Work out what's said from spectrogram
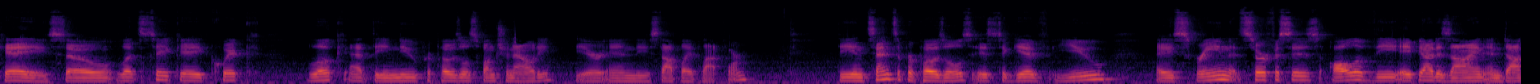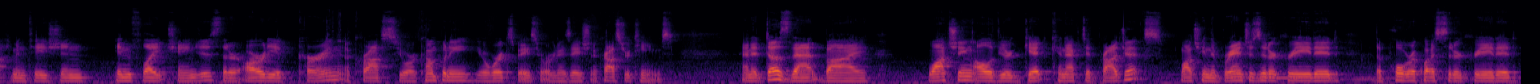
Okay, so let's take a quick look at the new proposals functionality here in the Stoplight platform. The intent of proposals is to give you a screen that surfaces all of the API design and documentation in-flight changes that are already occurring across your company, your workspace, your organization, across your teams. And it does that by watching all of your Git connected projects, watching the branches that are created, the pull requests that are created,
